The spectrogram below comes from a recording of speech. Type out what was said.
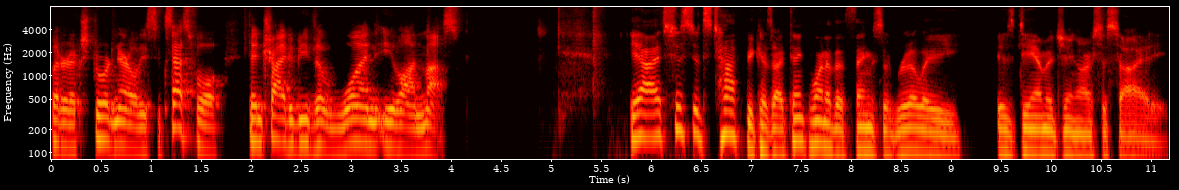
but are extraordinarily successful than try to be the one Elon Musk. Yeah, it's just it's tough because I think one of the things that really is damaging our society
